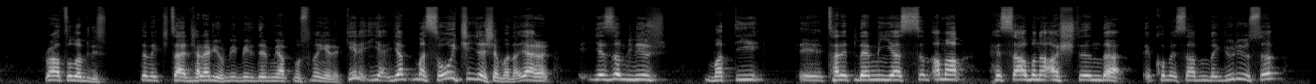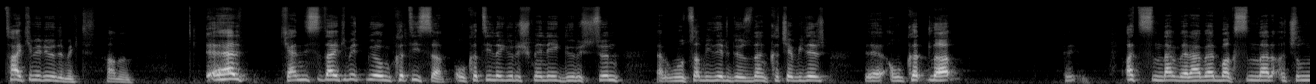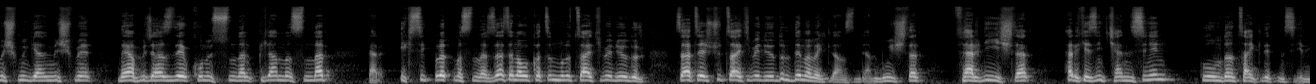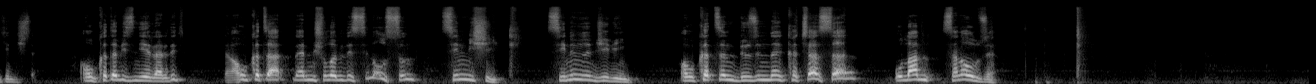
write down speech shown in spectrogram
rahat olabilir. Demek ki sadece herhangi bir bildirim yapmasına gerek. Geri, ya, yapmazsa o ikinci aşamada. Yani yazabilir, maddi e, taleplerini yazsın ama hesabını açtığında, Ekom hesabında görüyorsa takip ediyor demektir hanım. Eğer kendisi takip etmiyor avukatıysa, avukatıyla görüşmeli, görüşsün, yani unutabilir, gözden kaçabilir, e, avukatla e, açsınlar, beraber baksınlar, açılmış mı, gelmiş mi, ne yapacağız diye konuşsunlar, planlasınlar. Yani eksik bırakmasınlar. Zaten avukatın bunu takip ediyordur. Zaten şu takip ediyordur dememek lazım. Yani bu işler ferdi işler. Herkesin kendisinin bulunduğunu takip etmesi gereken işler. Avukata biz niye verdik? Yani avukata vermiş olabilirsin olsun. Senin işin. Senin önceliğin. Avukatın gözünden kaçarsa olan sana olacak.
